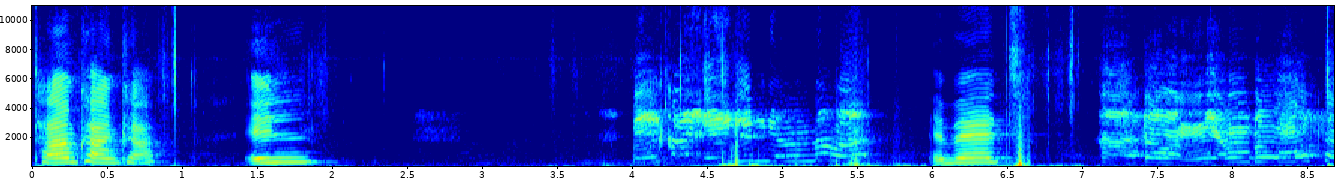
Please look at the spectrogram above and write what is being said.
Tamam kanka. Eylül evet. Ha tamam yanında olmasa.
